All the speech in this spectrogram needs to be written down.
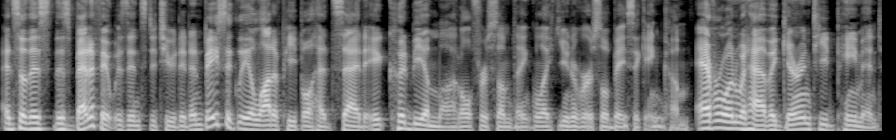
And so this this benefit was instituted and basically a lot of people had said it could be a model for something like universal basic income. Everyone would have a guaranteed payment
